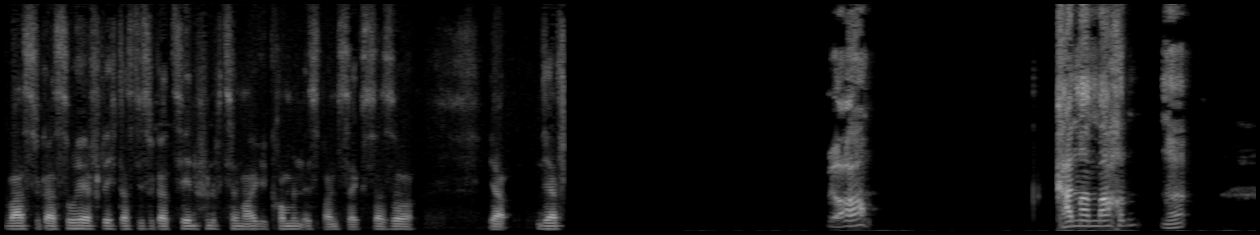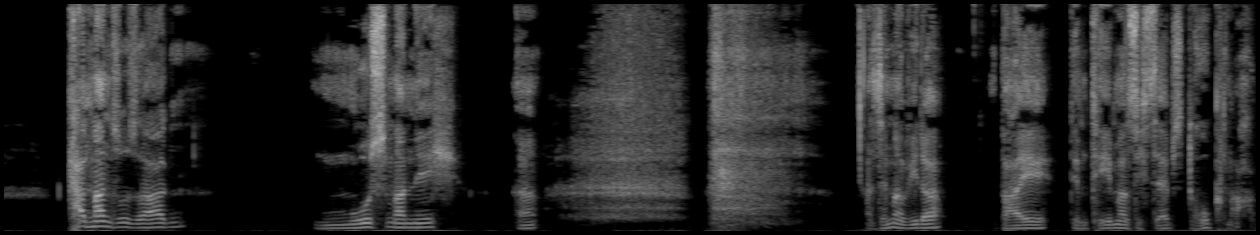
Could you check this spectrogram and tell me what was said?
war es sogar so heftig, dass die sogar 10, 15 Mal gekommen ist beim Sex. Also, ja, der. Ja, kann man machen, ne? Kann man so sagen. Muss man nicht. Ja. Da sind wir wieder bei dem Thema sich selbst Druck machen.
